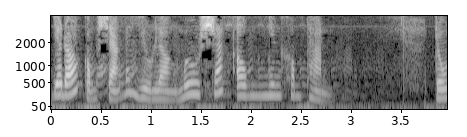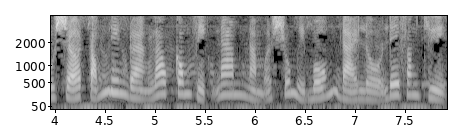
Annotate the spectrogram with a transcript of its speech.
Do đó cộng sản đã nhiều lần mưu sát ông nhưng không thành. Trụ sở Tổng Liên đoàn Lao công Việt Nam nằm ở số 14 Đại lộ Lê Văn Duyệt,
